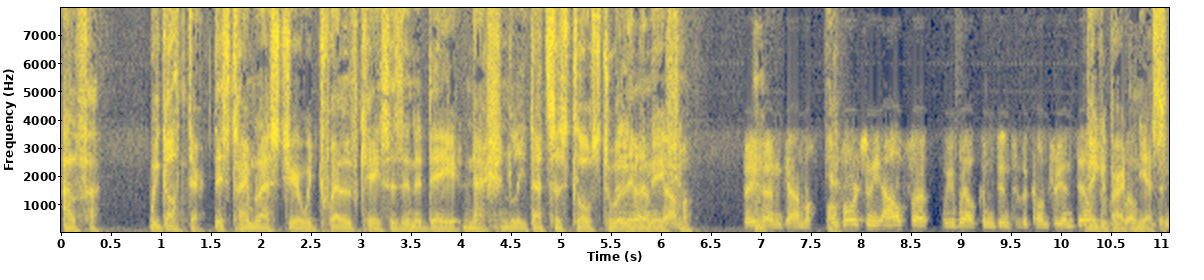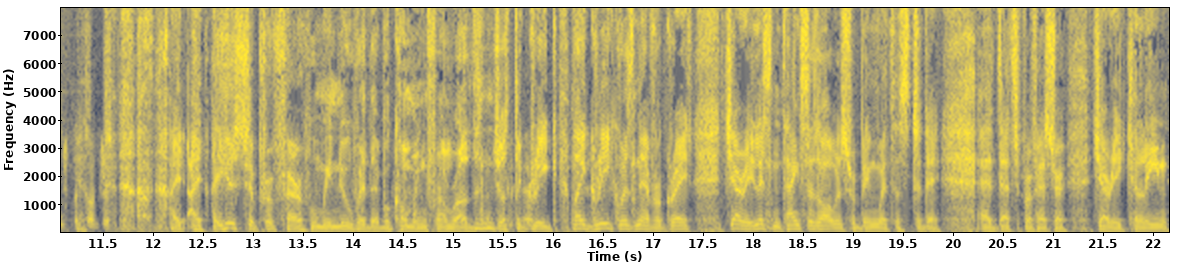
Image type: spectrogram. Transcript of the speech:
alpha. We got there. This time last year, we had 12 cases in a day nationally. That's as close to elimination. Beta mm. and Gamma. Yeah. Unfortunately, Alpha we welcomed into the country, and Delta Beg your pardon, yes, into yes. the country. I, I, I, used to prefer when we knew where they were coming from rather than just the Greek. My Greek was never great. Gerry, listen, thanks as always for being with us today. Uh, that's Professor Gerry Killeen.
